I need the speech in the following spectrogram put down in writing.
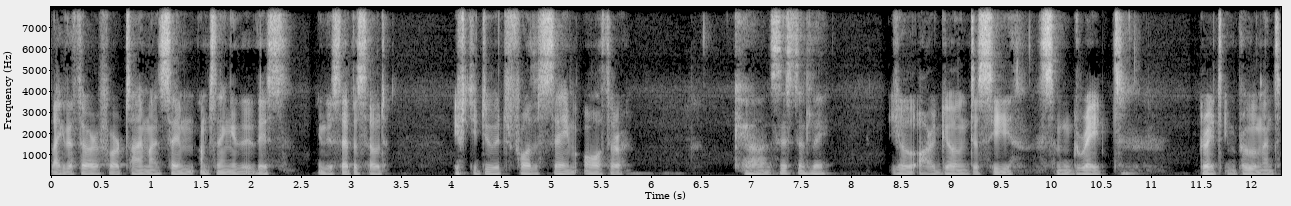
like the third or fourth time I'm saying I'm saying this in this episode, if you do it for the same author consistently, you are going to see some great, great improvement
